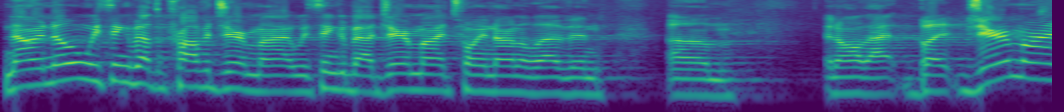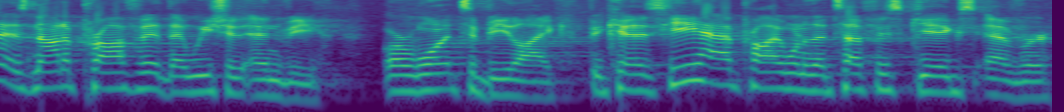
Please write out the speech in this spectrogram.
Now, I know when we think about the prophet Jeremiah, we think about Jeremiah 29 11 um, and all that, but Jeremiah is not a prophet that we should envy or want to be like because he had probably one of the toughest gigs ever.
